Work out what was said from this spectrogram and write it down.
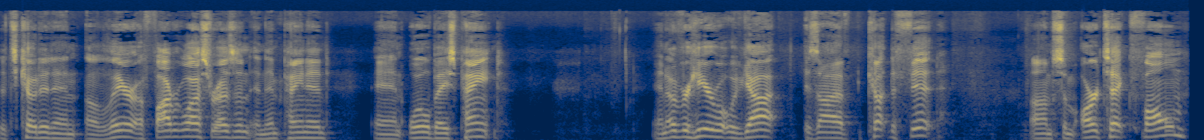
that's coated in a layer of fiberglass resin and then painted in oil-based paint. And over here what we've got is I've cut to fit um, some Artec foam.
